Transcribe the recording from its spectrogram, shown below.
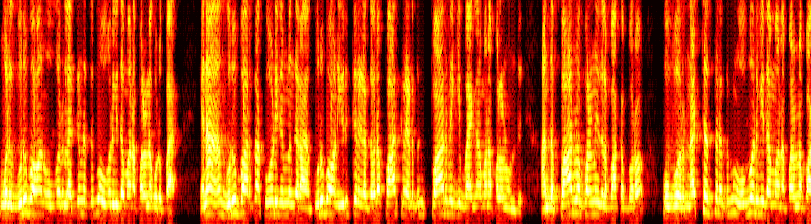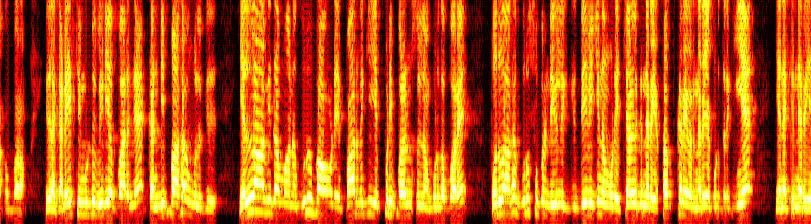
உங்களுக்கு குரு பகவான் ஒவ்வொரு லக்னத்துக்கும் ஒவ்வொரு விதமான பலனை கொடுப்பார். ஏன்னா குரு பார்த்தா கோடி நிமிடங்கிறாங்க. குரு பகவான் இருக்கிற இடத்த விட பாக்குற இடத்துக்கு பார்வைக்கு பயங்கரமான பலன் உண்டு. அந்த பார்வை பலன் இதுல பார்க்க போறோம். ஒவ்வொரு நட்சத்திரத்துக்கும் ஒவ்வொரு விதமான பலனை பார்க்க போறோம். இதுல கடைசி மட்டும் வீடியோ பாருங்க. கண்டிப்பாக உங்களுக்கு எல்லா விதமான குரு பாவனுடைய பார்வைக்கு எப்படி பலன் சொல்லி நான் கொடுக்க போறேன். பொதுவாக குரு சுக்கரன் டிவிக்கு டிவிக்கு நம்முடைய சேனலுக்கு நிறைய சப்ஸ்கிரைபர் நிறைய கொடுத்துருக்கீங்க. எனக்கு நிறைய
